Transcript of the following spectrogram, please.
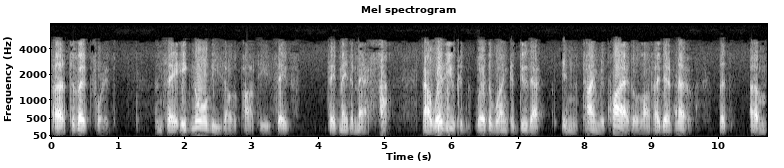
uh, to vote for it, and say ignore these other parties. They've they've made a mess. Now, whether you could whether one could do that in the time required or not, I don't know. But um,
